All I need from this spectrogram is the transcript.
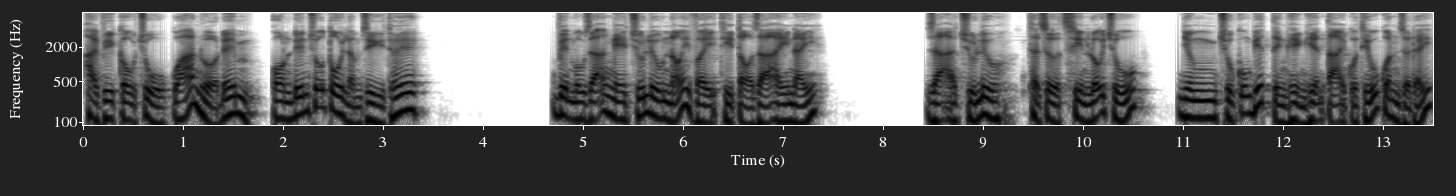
Hai vị cậu chủ quá nửa đêm, còn đến chỗ tôi làm gì thế? Viên mộc giã nghe chú Lưu nói vậy thì tỏ ra áy náy. Dạ chú Lưu, thật sự xin lỗi chú, nhưng chú cũng biết tình hình hiện tại của thiếu quân rồi đấy.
